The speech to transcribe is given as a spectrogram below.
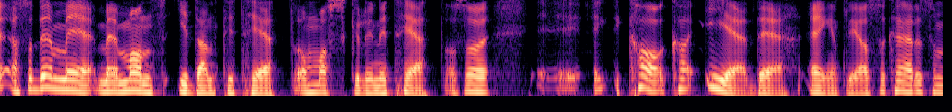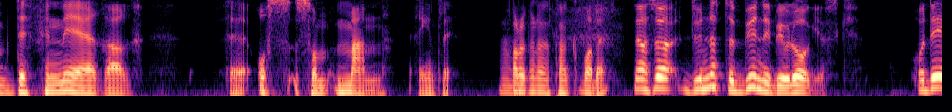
altså Det med, med mannsidentitet og maskulinitet, altså hva, hva, er det egentlig? Altså Hva er det som definerer eh, oss som menn, egentlig? Har dere noen tanker på det? Ja, altså, du er nødt til å begynne biologisk. Og det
